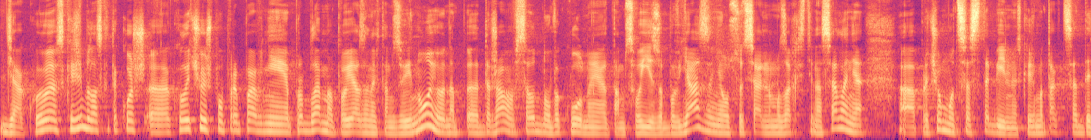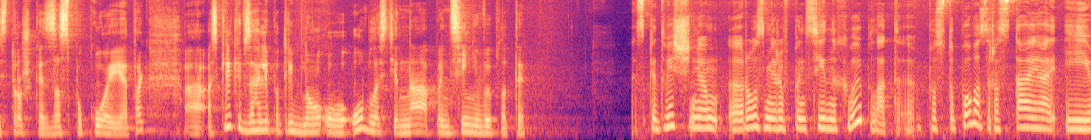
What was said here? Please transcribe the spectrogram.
Дякую. Скажіть, будь ласка, також е, коли чуєш попри певні проблеми пов'язаних там з війною, е, держава все одно виконує там свої зобов'язання у соціальному захисті населення. Причому це стабільно, скажімо так, це десь трошки заспокоює. Так А скільки взагалі потрібно у області на пенсійні виплати? З підвищенням е, розмірів пенсійних виплат поступово зростає і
